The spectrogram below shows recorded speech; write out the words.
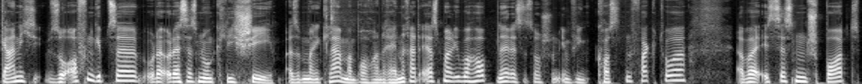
gar nicht so offen? Gibt's da, oder, oder ist das nur ein Klischee? Also man, klar, man braucht ein Rennrad erstmal überhaupt, ne? Das ist auch schon irgendwie ein Kostenfaktor. Aber ist das ein Sport,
